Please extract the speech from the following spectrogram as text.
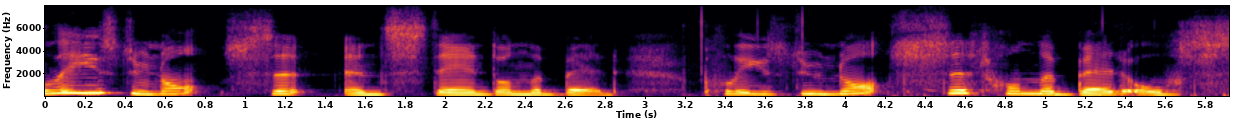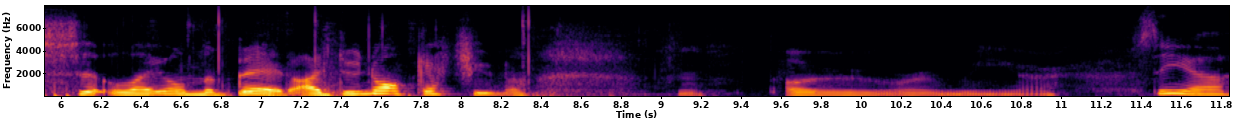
Please do not sit and stand on the bed. Please do not sit on the bed or sit lay on the bed. I do not get you. No. Oh, Romeo. See ya.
